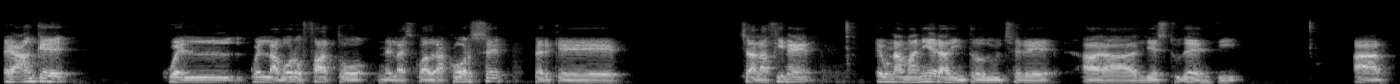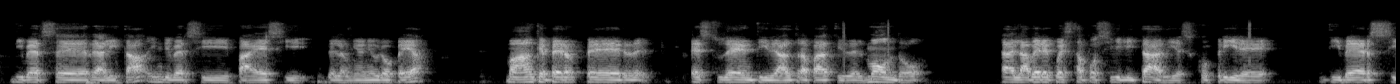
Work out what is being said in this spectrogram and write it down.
e anche quel, quel lavoro fatto nella squadra corse, perché cioè, alla fine è una maniera di introdurre agli studenti a diverse realtà in diversi paesi dell'Unione Europea, ma anche per, per studenti di altre parti del mondo, l'avere questa possibilità di scoprire diverse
